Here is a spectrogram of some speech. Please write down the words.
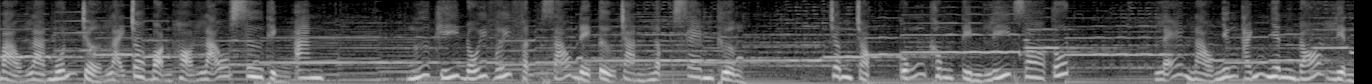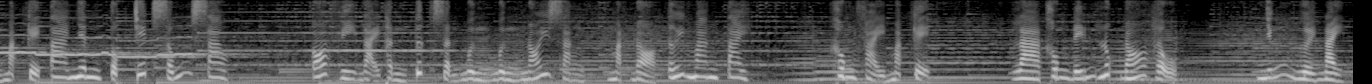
Bảo là muốn trở lại cho bọn họ lão sư thỉnh an. Ngữ khí đối với Phật giáo đệ tử tràn ngập xem thường. Châm chọc cũng không tìm lý do tốt. Lẽ nào những thánh nhân đó liền mặc kệ ta nhân tộc chết sống sao? Có vị đại thần tức giận bừng bừng nói rằng, Mặt đỏ tới mang tay Không phải mặc kệ. Là không đến lúc đó hậu. Những người này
